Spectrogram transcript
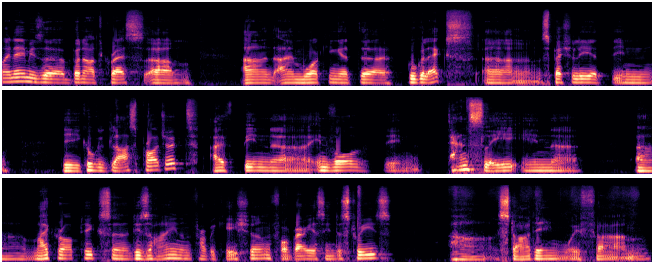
My name is uh, Bernard Kress, um, and I'm working at uh, Google X, uh, especially at, in the Google Glass project. I've been uh, involved intensely in uh, uh, micro-optics design and fabrication for various industries, starting with um,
